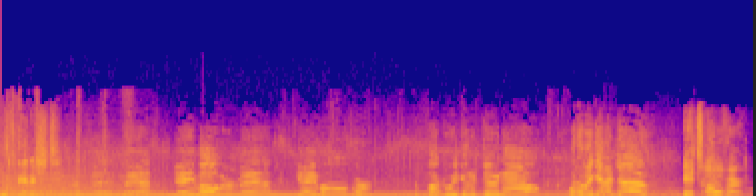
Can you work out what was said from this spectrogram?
You finished? That's it, man. Game over, man. It's game over. What the fuck are we gonna do now? What are we gonna do? It's over.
